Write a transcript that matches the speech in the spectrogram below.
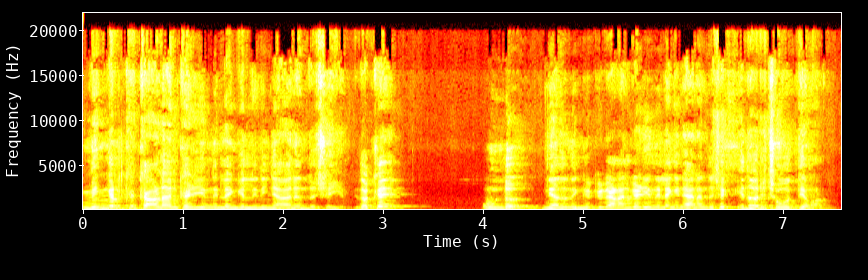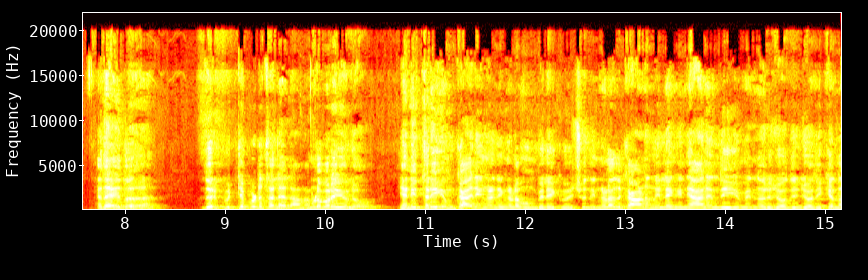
നിങ്ങൾക്ക് കാണാൻ കഴിയുന്നില്ലെങ്കിൽ ഇനി ഞാൻ എന്ത് ചെയ്യും? ഇതൊക്കെ ഉണ്ട്. ഇനി അത് നിങ്ങൾക്ക് കാണാൻ കഴിയുന്നില്ലെങ്കിൽ ഞാൻ എന്ത് ചെയ്യും? ഇതൊരു ചോദ്യമാണ്. അതായത് ഇതൊരു കുറ്റപ്പെടുത്തലല്ല. നമ്മൾ പറയുമല്ലോ ഞാൻ ഇത്രയും കാര്യങ്ങൾ നിങ്ങളുടെ മുമ്പിലേക്ക് വെച്ചു. നിങ്ങൾ അത് കാണുന്നില്ലെങ്കിൽ ഞാൻ എന്ത് ചെയ്യും? എന്നൊരു ചോദ്യം ചോദിക്കുന്ന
